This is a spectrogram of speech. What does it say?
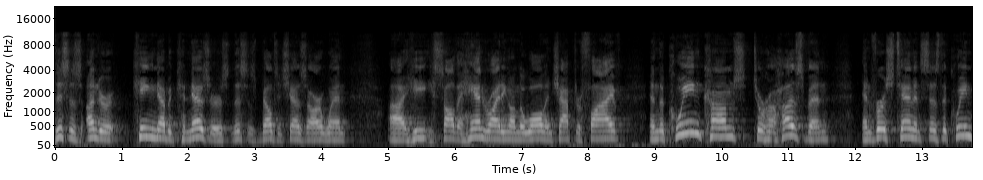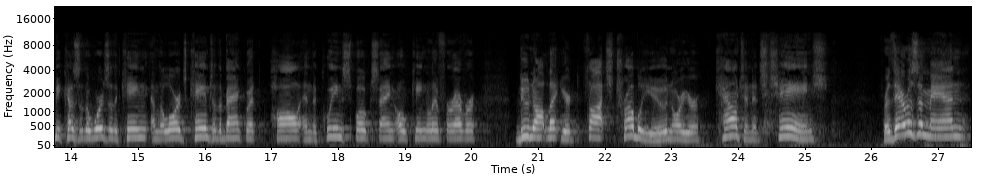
This is under King Nebuchadnezzar's, this is Belteshazzar, when uh, he saw the handwriting on the wall in chapter 5. And the queen comes to her husband, and verse 10 it says, The queen, because of the words of the king and the lords, came to the banquet hall, and the queen spoke, saying, O king, live forever. Do not let your thoughts trouble you, nor your countenance change. For there is a man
